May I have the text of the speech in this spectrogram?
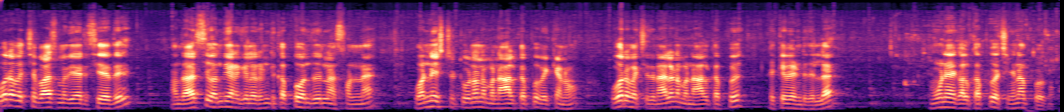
ஊற வச்ச பாஸ்மதி அரிசி அது. அந்த அரிசி வந்து எனக்கு இதில் ரெண்டு கப்பு வந்ததுன்னு நான் சொன்னேன். ஒன் இஸ்ட்டு டூனா நம்ம நாலு கப்பு வைக்கணும். ஊற வச்சதுனால நம்ம நாலு கப்பு வைக்க வேண்டியதில்லை. மூணே கால் கப்பு வச்சிங்கன்னா போதும்.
